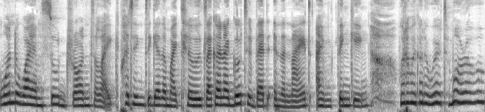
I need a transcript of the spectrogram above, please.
wonder why I'm so drawn to like putting together my clothes. Like when I go to bed in the night, I'm thinking, what am I gonna wear tomorrow?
